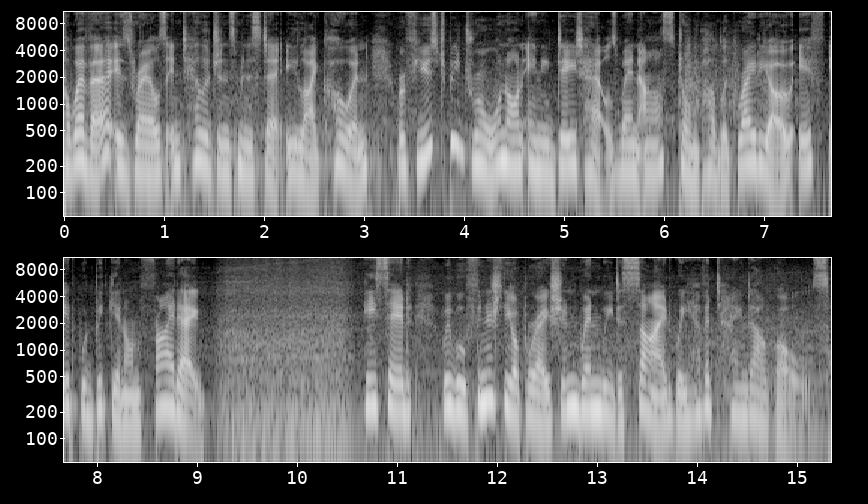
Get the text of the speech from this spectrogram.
However, Israel's intelligence minister Eli Cohen refused to be drawn on any details when asked on public radio if it would begin on Friday. He said, We will finish the operation when we decide we have attained our goals.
